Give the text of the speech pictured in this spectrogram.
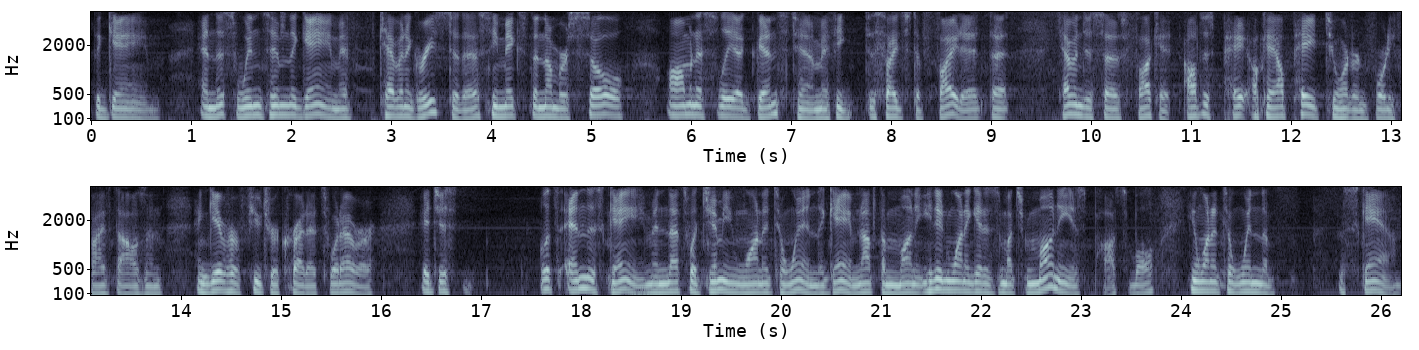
the game. And this wins him the game. If Kevin agrees to this, he makes the number so ominously against him if he decides to fight it that Kevin just says, "Fuck it, I'll just pay. Okay, I'll pay two hundred forty-five thousand and give her future credits, whatever." It just let's end this game, and that's what Jimmy wanted to win the game, not the money. He didn't want to get as much money as possible. He wanted to win the the scam.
